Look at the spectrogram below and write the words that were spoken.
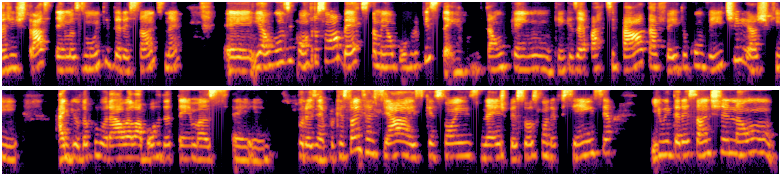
a gente traz temas muito interessantes, né? É, e alguns encontros são abertos também ao público externo. Então, quem, quem quiser participar, está feito o convite. Acho que a Guilda Plural ela aborda temas é, por exemplo, questões raciais, questões né, de pessoas com deficiência, e o interessante não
